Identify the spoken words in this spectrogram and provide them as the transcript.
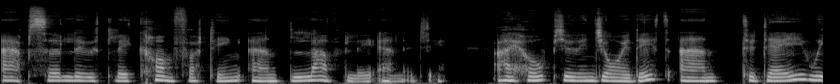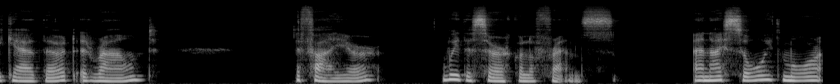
absolutely comforting and lovely energy. I hope you enjoyed it, and today we gathered around a fire with a circle of friends, and I saw it more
